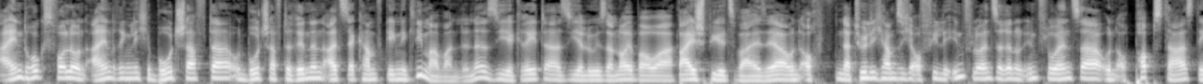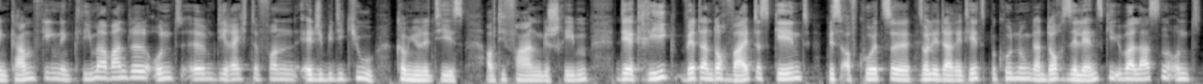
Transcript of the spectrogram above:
eindrucksvolle und eindringliche Botschafter und Botschafterinnen als der Kampf gegen den Klimawandel. Ne? Siehe Greta, siehe Löser Neubauer beispielsweise. Ja. Und auch natürlich haben sich auch viele Influencerinnen und Influencer und auch Popstars den Kampf gegen den Klimawandel und ähm, die Rechte von LGBTQ-Communities auf die Fahnen geschrieben. Der Krieg wird dann doch weitestgehend bis auf kurze Solidaritätsbekundungen dann doch Zelensky überlassen und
